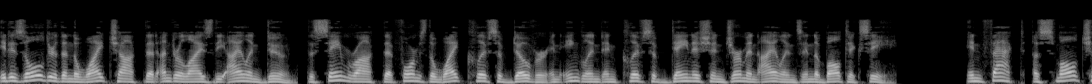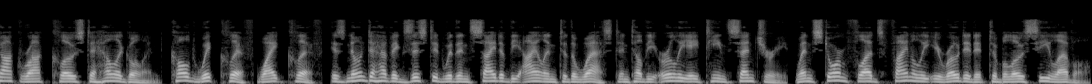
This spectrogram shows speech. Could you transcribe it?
It is older than the white chalk that underlies the island dune, the same rock that forms the White Cliffs of Dover in England and cliffs of Danish and German islands in the Baltic Sea. In fact, a small chalk rock close to Heligoland, called Witt Cliff, White Cliff is known to have existed within sight of the island to the west until the early 18th century, when storm floods finally eroded it to below sea level.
